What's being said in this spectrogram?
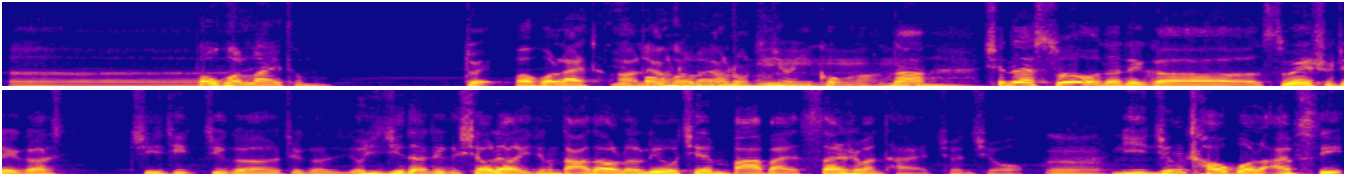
呃，包括 Light 吗？对，包括 Lite 啊，两种两种机型一共啊。嗯那嗯现在所有的这个 Switch 这个机体这个这个游戏机的这个销量已经达到了六千八百三十万台，全球嗯已经超过了 FC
